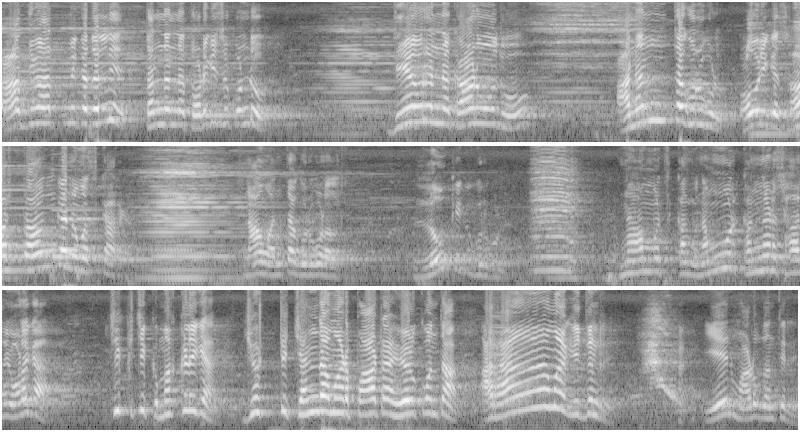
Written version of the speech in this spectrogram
ಆಧ್ಯಾತ್ಮಿಕದಲ್ಲಿ ತನ್ನನ್ನು ತೊಡಗಿಸಿಕೊಂಡು ದೇವರನ್ನ ಕಾಣುವುದು ಅನಂತ ಗುರುಗಳು. ಅವರಿಗೆ ಸಾಷ್ಟಾಂಗ ನಮಸ್ಕಾರ ನಾವು ಅಂಥ ಗುರುಗಳಲ್ಲ. ಲೌಕಿಕ ಗುರುಗಳು. ನಮ್ಮ ನಮ್ಮೂರ ಕನ್ನಡ ಶಾಲೆಯೊಳಗ ಚಿಕ್ಕ ಚಿಕ್ಕ ಮಕ್ಕಳಿಗೆ ಎಷ್ಟು ಚಂದ ಮಾಡಿ ಪಾಠ ಹೇಳ್ಕೊಂತ ಆರಾಮಾಗಿ ಇದ್ದನ್ರಿ. ಏನು ಮಾಡೋದಂತೀರಿ?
